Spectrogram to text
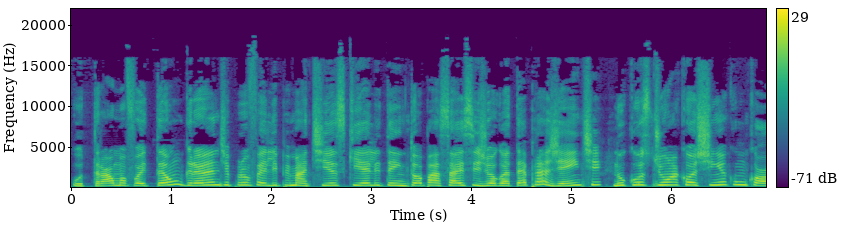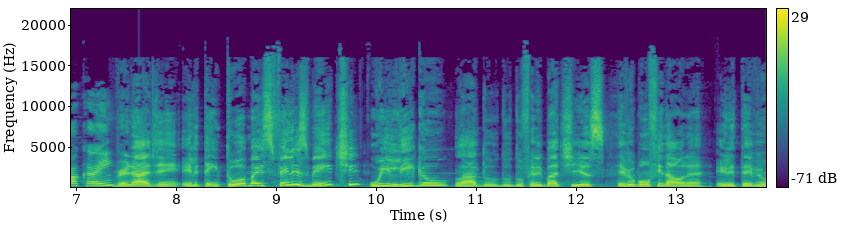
O trauma foi tão grande pro Felipe Matias que ele tentou passar esse jogo até pra gente no custo de uma coxinha com coca, hein? Verdade, hein? Ele tentou, mas felizmente o Illegal lá do, do, do Felipe Matias teve um bom final, né? Ele teve um,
